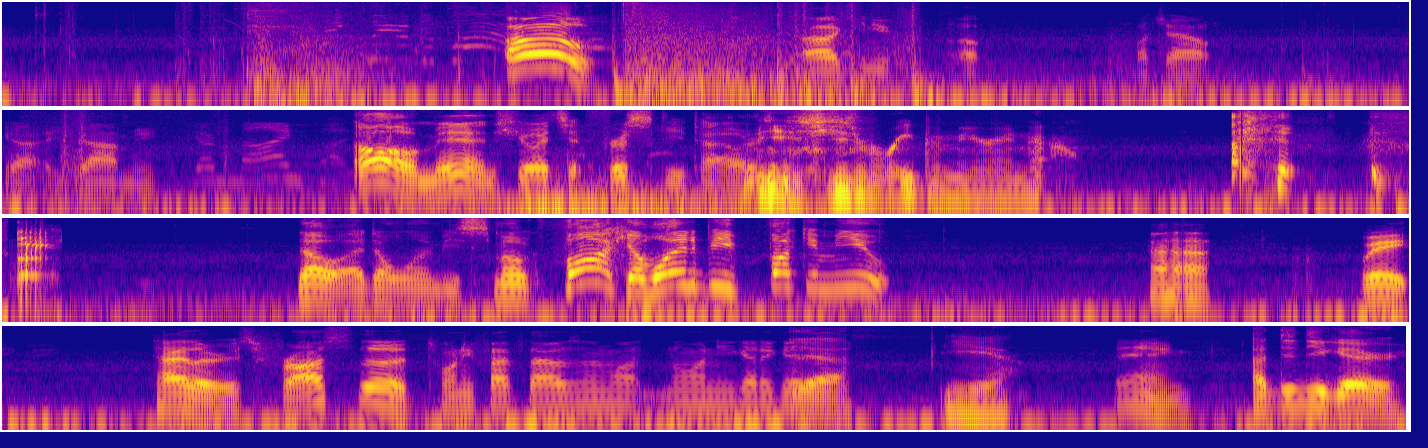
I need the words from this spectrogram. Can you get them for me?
Oh! Uh, can you? Oh, watch out. Yeah, he got me. Oh man, she likes it frisky, Tyler. Yeah, She's raping me right now. no, I don't want to be smoked. Fuck, I wanted to be fucking mute. Wait, Tyler, is Frost the 25,000 one, one you gotta get? Yeah. Yeah. Dang. How did you get her?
